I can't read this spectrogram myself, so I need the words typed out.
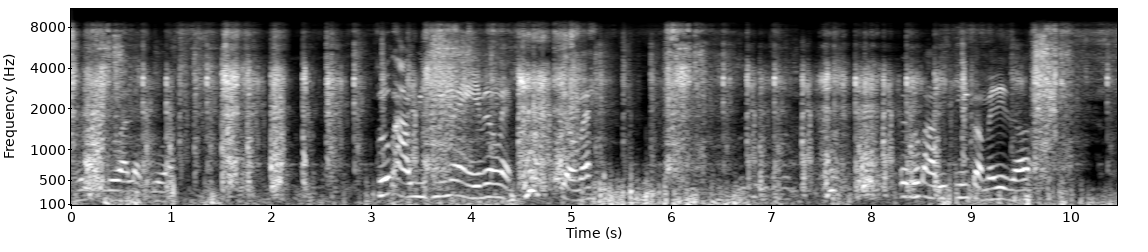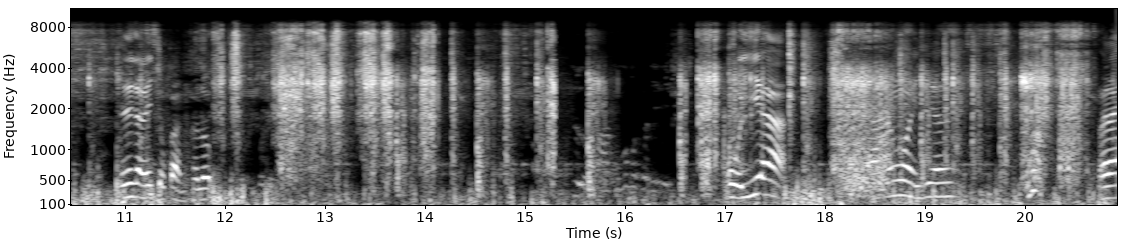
เฮ้ยกลัวแหลกกลัวกรุ๊ปอาวีทิ้งแม่งยังไม่ต้องแหลกเกี่ยวไหมเออกรุ๊ปอาวีทิ้งก่อนไม่ได้แล้วจะได้จะได้จบก่อนเขาลบคือออกมากูก็มาพอดีโอ้ยเหี้ยล้างหน่อยเหี้ยอะไร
